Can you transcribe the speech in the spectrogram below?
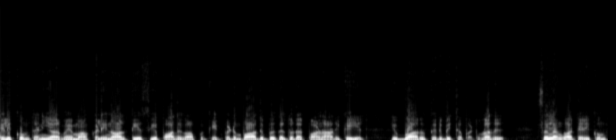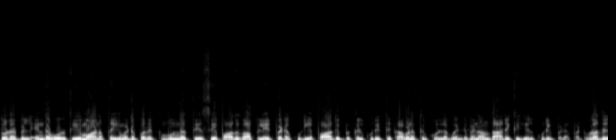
டெலிகாம் தனியார்மயமாக்கலினால் தேசிய பாதுகாப்புக்கு ஏற்படும் பாதிப்புகள் தொடர்பான அறிக்கையில் இவ்வாறு தெரிவிக்கப்பட்டுள்ளது. ஸ்ரீலங்கா டெலிகாம் தொடர்பில் எந்தவொரு தீர்மானத்தையும் எடுப்பதற்கு முன்னர் தேசிய பாதுகாப்பில் ஏற்படக்கூடிய பாதிப்புகள் குறித்து கவனத்தில் கொள்ள வேண்டும் என அந்த அறிக்கையில் குறிப்பிடப்பட்டுள்ளது.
